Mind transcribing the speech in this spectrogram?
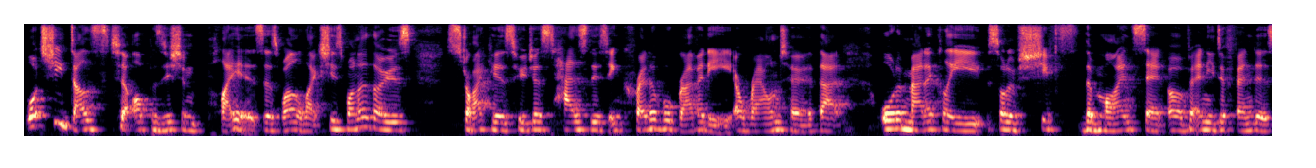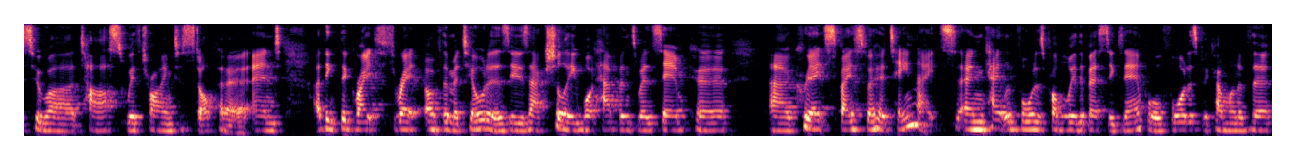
what she does to opposition players as well. Like she's one of those strikers who just has this incredible gravity around her that automatically sort of shifts the mindset of any defenders who are tasked with trying to stop her. And I think the great threat of the Matildas is actually what happens when Sam Kerr uh, create space for her teammates. And Caitlin Foord is probably the best example. Foord has become one of the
